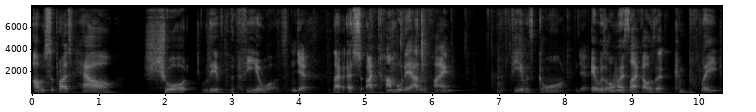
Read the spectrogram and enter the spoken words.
I was surprised how short-lived the fear was. Yeah. Like I tumbled out of the plane, and the fear was gone. Yeah. It was almost like I was at complete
